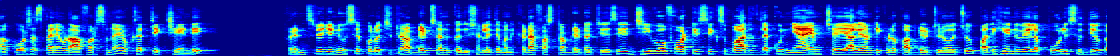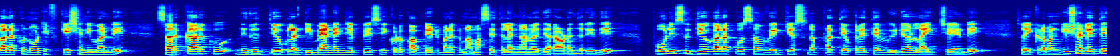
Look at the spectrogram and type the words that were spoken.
ఆ కోర్సెస్ పైన కూడా ఆఫర్స్ ఉన్నాయి. ఒకసారి చెక్ చేయండి. ఫ్రెండ్స్ రోజు న్యూస్ పేపర్లో వచ్చిన అప్డేట్స్ కనుక చూసినట్లయితే మనకి ఇక్కడ ఫస్ట్ అప్డేట్ వచ్చేసి జీవో ఫార్టీ సిక్స్ బాధితులకు న్యాయం చేయాలి అంటే ఇక్కడ ఒక అప్డేట్ చూడవచ్చు. పదిహేను వేల పోలీసు ఉద్యోగాలకు నోటిఫికేషన్ ఇవ్వండి. సర్కారుకు నిరుద్యోగుల డిమాండ్ అని చెప్పేసి ఇక్కడ ఒక అప్డేట్ మనకు నమస్తే తెలంగాణలో అయితే రావడం జరిగింది. పోలీసు ఉద్యోగాల కోసం వెయిట్ చేస్తున్న ప్రతి ఒక్కరైతే వీడియోని లైక్ చేయండి. సో ఇక్కడ మనం చూసినట్లయితే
